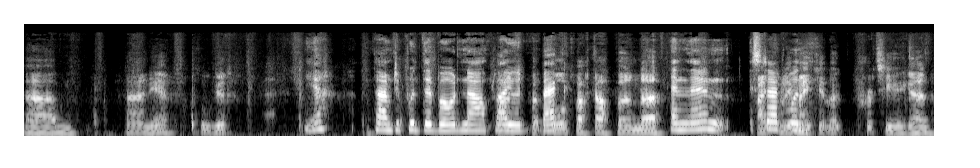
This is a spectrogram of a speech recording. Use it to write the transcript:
Um, and yeah, it's all good. Yeah, time to put the board now, plywood put back, the board back up and uh, and then start with. make it look pretty again.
